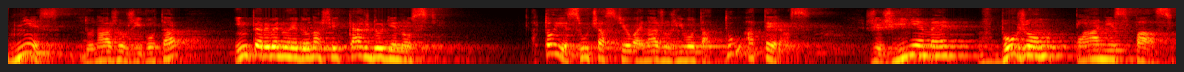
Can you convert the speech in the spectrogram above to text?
dnes do nášho života, intervenuje do našej každodennosti. A to je súčasťou aj nášho života tu a teraz. Že žijeme v Božom pláne spásy.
